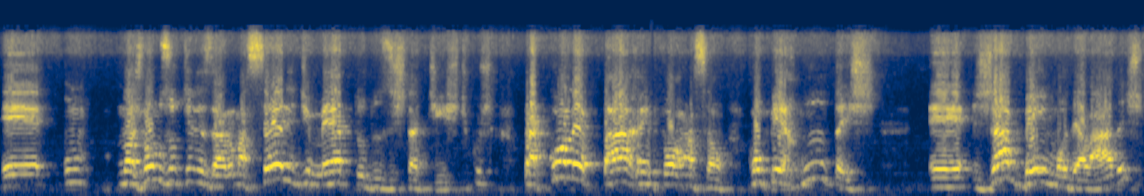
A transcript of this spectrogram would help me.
é, um, nós vamos utilizar uma série de métodos estatísticos para coletar a informação com perguntas é, já bem modeladas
